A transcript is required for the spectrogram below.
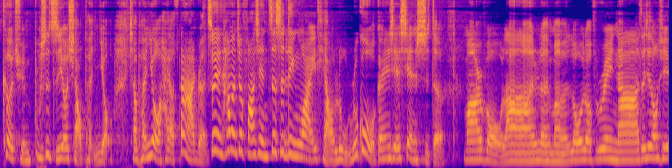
客群不是只有小朋友，小朋友还有大人，所以他们就发现这是另外一条路。如果我跟一些现实的 Marvel 啦、什么 Lord of Ring 啊，这些东西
